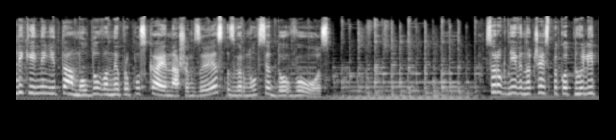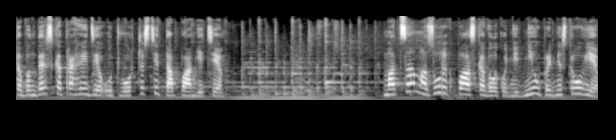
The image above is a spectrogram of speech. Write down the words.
ліки нині там Молдова не пропускає наш МЗС, звернувся до ВООЗ. 40 днів і ночей спекотного літа бандерська трагедія у творчості та пам'яті. Маца, Мазурик, Паска, Великодні дні у Придністров'ї.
